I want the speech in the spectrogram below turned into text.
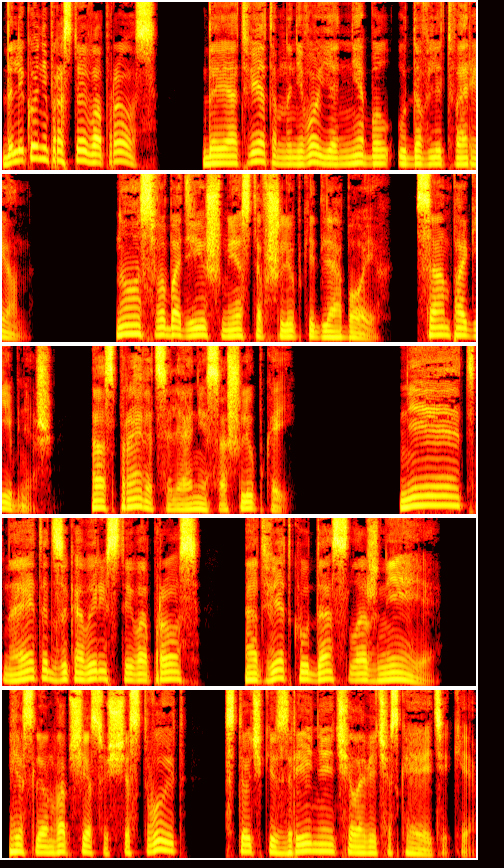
Далеко не простой вопрос, да и ответом на него я не был удовлетворен. Но освободишь место в шлюпке для обоих, сам погибнешь, а справятся ли они со шлюпкой? Нет, на этот заковыристый вопрос ответ куда сложнее — если он вообще существует с точки зрения человеческой этики.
